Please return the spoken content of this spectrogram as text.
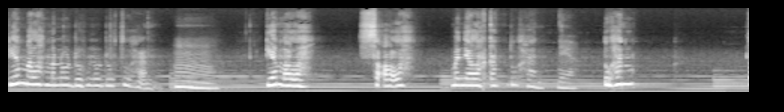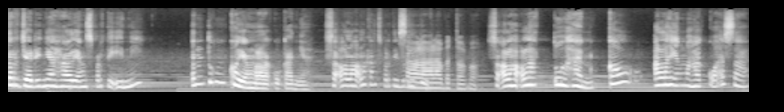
dia malah menuduh-nuduh Tuhan. Hmm, Dia malah seolah menyalahkan Tuhan. ya. Tuhan terjadinya hal yang seperti ini, tentu engkau yang melakukannya. Seolah-olah kan seperti begitu. Seolah-olah betul, Bu. seolah-olah Tuhan, kau Allah yang maha kuasa.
